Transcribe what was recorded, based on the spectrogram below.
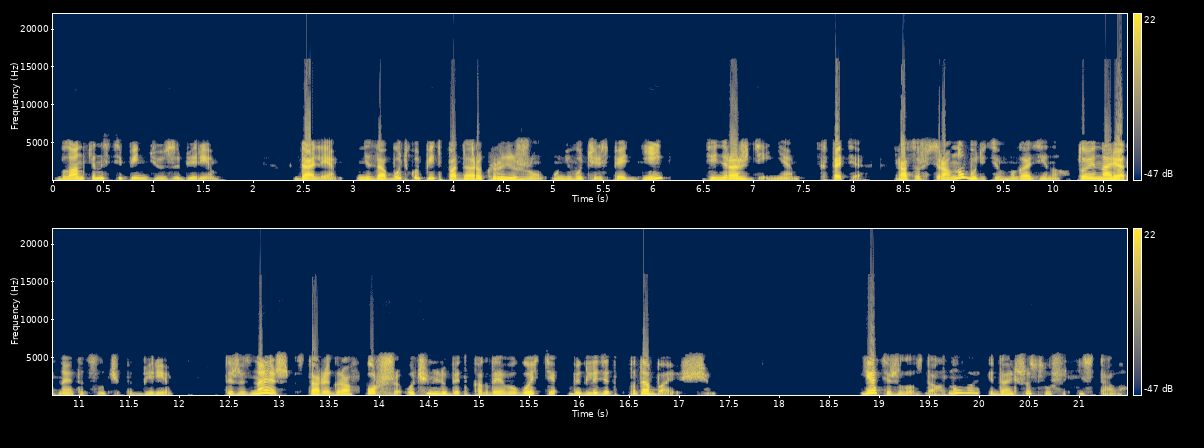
бланки на стипендию забери. Далее, не забудь купить подарок Рыжу, у него через пять дней день рождения. Кстати, раз уж все равно будете в магазинах, то и наряд на этот случай подбери. Ты же знаешь, старый граф Орши очень любит, когда его гости выглядят подобающе. Я тяжело вздохнула и дальше слушать не стала.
